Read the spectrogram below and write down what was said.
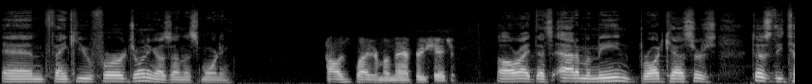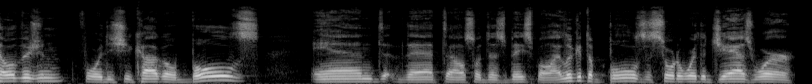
and thank you for joining us on this morning. Always a pleasure, my man. Appreciate you. All right, that's Adam Amin, broadcasters, does the television for the Chicago Bulls, and that also does baseball. I look at the Bulls as sort of where the Jazz were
